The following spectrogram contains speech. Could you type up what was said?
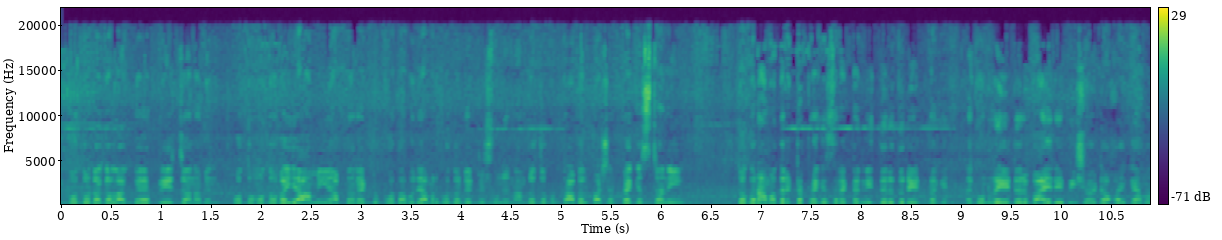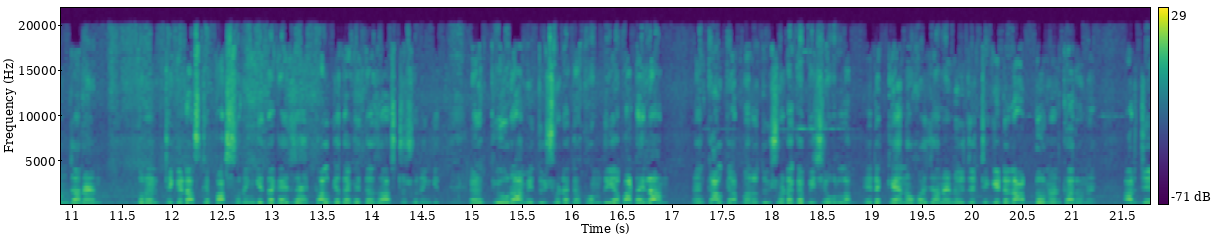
কত টাকা লাগবে? প্লিজ জানাবেন। প্রথমত ভাইয়া, আমি আপনারা একটু কথা বলি, আমার কথাটা একটু শুনেন। আমরা যখন ট্রাভেল পাসের প্যাকেজটা নিই, তখন আমাদের একটা প্যাকেজের একটা নির্ধারিত রেট থাকে। এখন রেটের বাইরে বিষয়টা হয় কেমন জানেন? ধরেন টিকিট আজকে পাঁচশো রিঙ্গিত দেখাইছে, কালকে দেখাইতে আছে আটশোশো রিঙ্গিত এখন পিওর আমি দুইশো টাকা কম দিয়ে পাঠাইলাম, এখন কালকে আপনারা দুইশো টাকা বেশি বললাম। এটা কেন হয় জানেন? ওই যে টিকিটের আপ ডাউনের কারণে। আর যে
